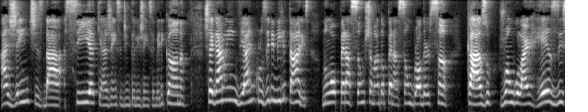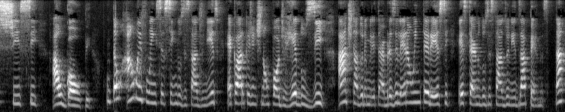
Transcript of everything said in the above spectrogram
agentes da CIA, que é a agência de inteligência americana, chegaram a enviar inclusive militares numa operação chamada Operação Brother Sun, caso João Goulart resistisse ao golpe. Então há uma influência sim dos Estados Unidos. É claro que a gente não pode reduzir a ditadura militar brasileira a um interesse externo dos Estados Unidos apenas, tá?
